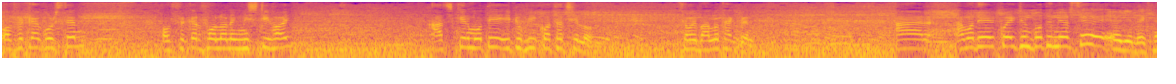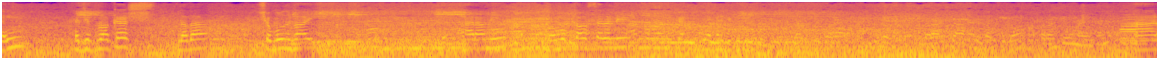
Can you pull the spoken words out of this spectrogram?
অপেক্ষা করছেন, অপেক্ষার ফল অনেক মিষ্টি হয়। আজকের মতে এইটুকুই কথা ছিল। সবাই ভালো থাকবেন। আর আমাদের কয়েকজন প্রতিনিধি আসছে, এই যে দেখেন, এই যে প্রকাশ দাদা, সবুজ ভাই। আর আমি প্রমুখ কাউসার আলী। আর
